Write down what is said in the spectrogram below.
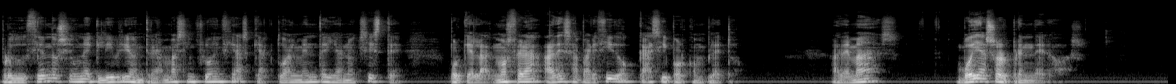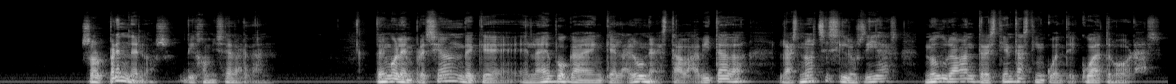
produciéndose un equilibrio entre ambas influencias que actualmente ya no existe, porque la atmósfera ha desaparecido casi por completo. Además, voy a sorprenderos. Sorpréndenos, dijo Michel Ardan. Tengo la impresión de que en la época en que la luna estaba habitada, las noches y los días no duraban 354 horas.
